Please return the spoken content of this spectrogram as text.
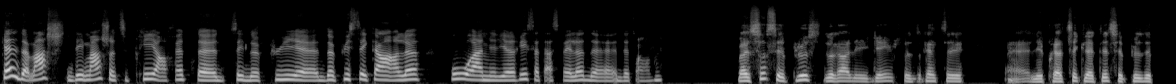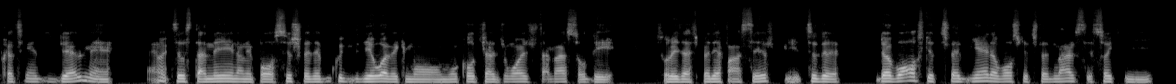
Quelle démarche, as-tu pris, en fait, euh, depuis, euh, depuis ces camps-là pour améliorer cet aspect-là de, ton jeu? Ben, ça, c'est plus durant les games. Je te dirais, les pratiques l'été, c'est plus des pratiques individuelles, mais euh, cette année, l'année passée, je faisais beaucoup de vidéos avec mon, mon coach adjoint justement sur des sur les aspects défensifs. Puis de, de voir ce que tu fais de bien, de voir ce que tu fais de mal, c'est ça qui,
